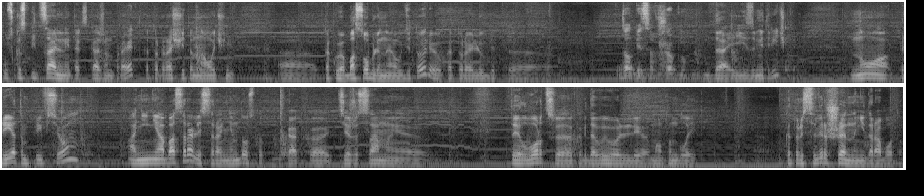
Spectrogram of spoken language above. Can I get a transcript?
узкоспециальный, так скажем, проект, который рассчитан на очень э, такую обособленную аудиторию, которая любит э, Долбиться в жопу. Да, и изометрички. Но при этом, при всем, они не обосрались с ранним доступом, как э, те же самые Tailwords, э, когда вывалили Mountain Blade, э, который совершенно недоработан,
